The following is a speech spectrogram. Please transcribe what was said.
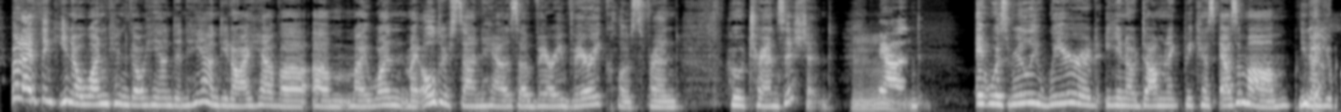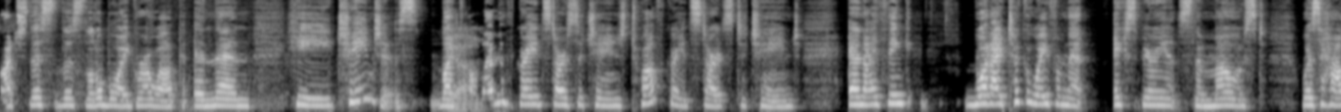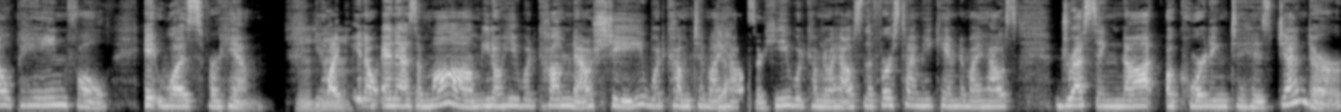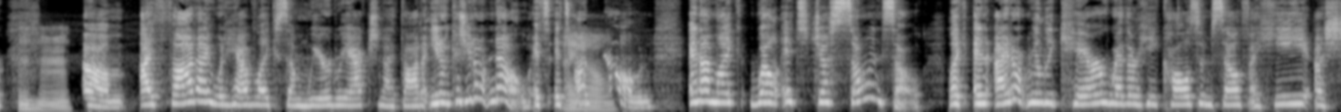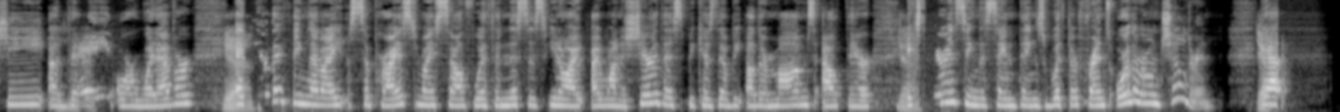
But I think, you know, one can go hand in hand. You know, I have a um my one my older son has a very very close friend who transitioned. Mhm. And it was really weird, you know, Dominic, because as a mom, you know, Yeah, you watch this this little boy grow up and then he changes. Like yeah, 11th grade starts to change, 12th grade starts to change. And I think what I took away from that experience the most was how painful it was for him Mhm. like you know and as a mom you know he would come now she would come to my Yeah. house or he would come to my house and the first time he came to my house dressing not according to his gender Mhm. um i thought i would have like some weird reaction i thought you know because you don't know it's it's I know. unknown and i'm like well it's just so and so like and i don't really care whether he calls himself a he a she a Mhm. they or whatever Yeah. and the other thing that I surprised myself with, and this is, you know, I, I want to share this because there'll be other moms out there Yeah. experiencing the same things with their friends or their own children. Yeah. That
